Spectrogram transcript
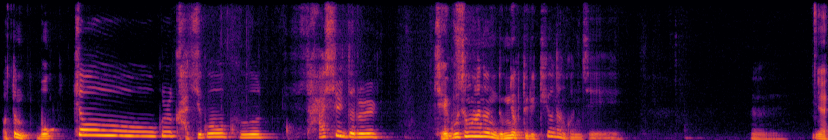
어떤 목적을 가지고 그 사실들을 재구성하는 능력들이 뛰어난 건지. 네. 예.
